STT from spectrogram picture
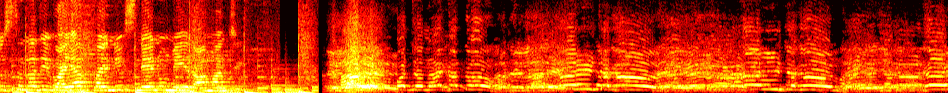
చూస్తున్నది వైఆర్ ఫైవ్ న్యూస్. నేను మీ రామాంజీ. పంచ నాయకత్వం జై జగన్ జై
